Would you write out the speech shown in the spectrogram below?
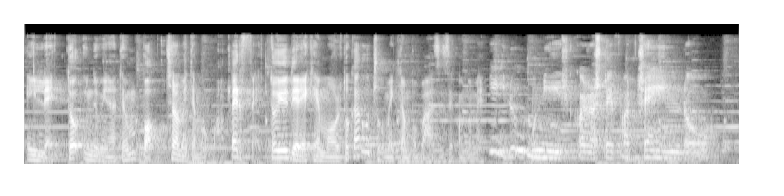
e il letto, indovinate un po', ce lo mettiamo qua. Perfetto, io direi che è molto caruccio come campo base secondo me. Illunis, cosa stai facendo?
